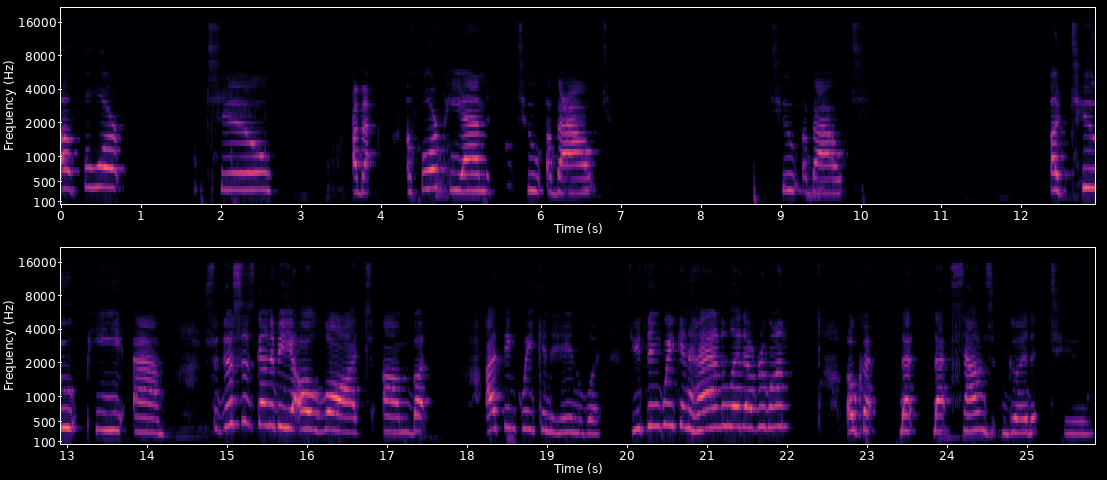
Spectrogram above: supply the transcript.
a four to about a four p.m. to about to about a 2 p.m. So this is going to be a lot, um, but I think we can handle it. Do you think we can handle it, everyone? Okay, that that sounds good to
